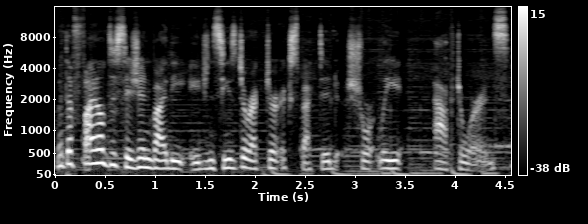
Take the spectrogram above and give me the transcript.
with a final decision by the agency's director expected shortly afterwards.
